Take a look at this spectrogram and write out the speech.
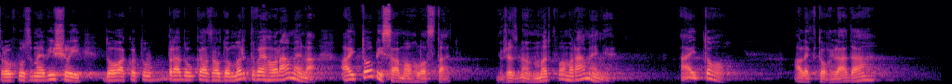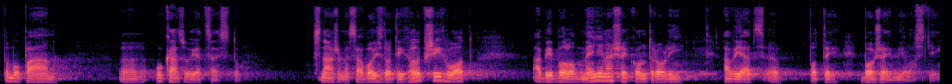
Trochu sme vyšli do, ako tu brat ukázal, do mŕtvého ramena. Aj to by sa mohlo stať. Že sme v mŕtvom ramene. Aj to. Ale kto hľadá, tomu pán ukazuje cestu. Snažíme sa vojsť do tých hĺbších vod, aby bolo menej našej kontroly a viac e, po tej Božej milosti.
